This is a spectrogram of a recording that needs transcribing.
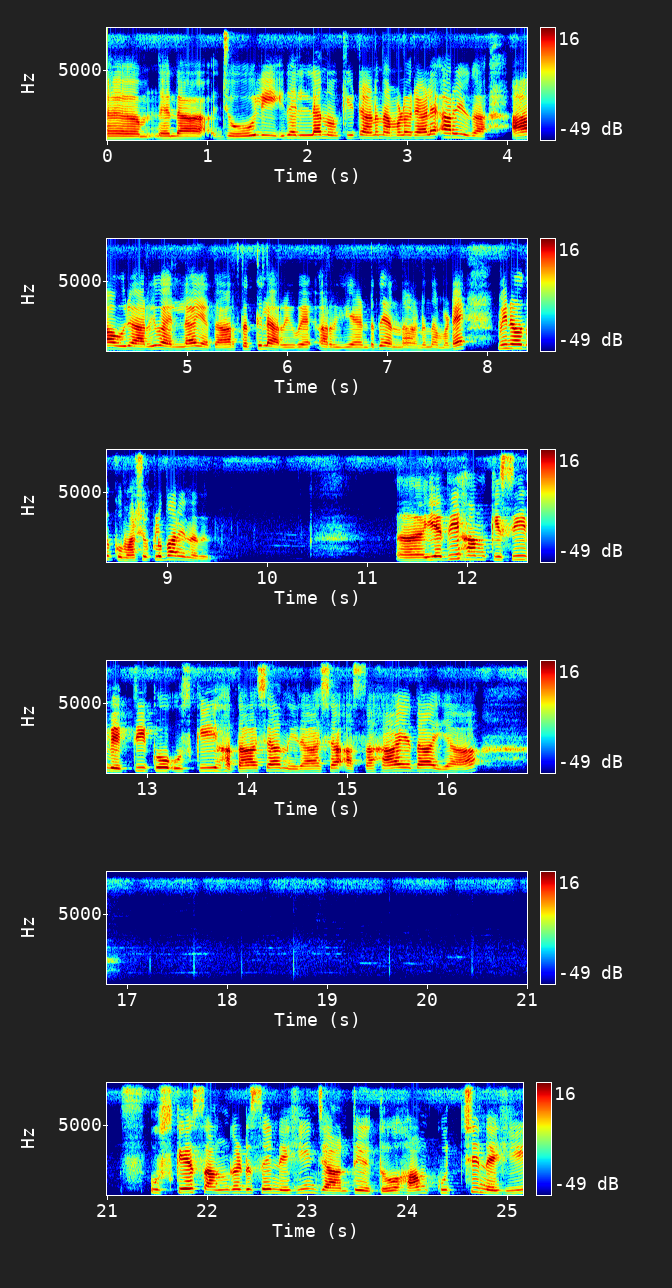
ഏം, എന്താ ജോലി ഇതെല്ലാം നോക്കിയിട്ടാണ് നമ്മൾ ഒരാളെ അറിയുക ആ ഒരു അറിവല്ല യഥാർത്ഥത്തിൽ അറിവ് അറിയേണ്ടത് എന്നാണ് നമ്മുടെ വിനോദ് കുമാർ ശുക്ല പറയുന്നത് अ, यदि हम किसी व्यक्ति को उसकी हताशा निराशा असहायता या उसके संकट से नहीं जानते तो हम कुछ नहीं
